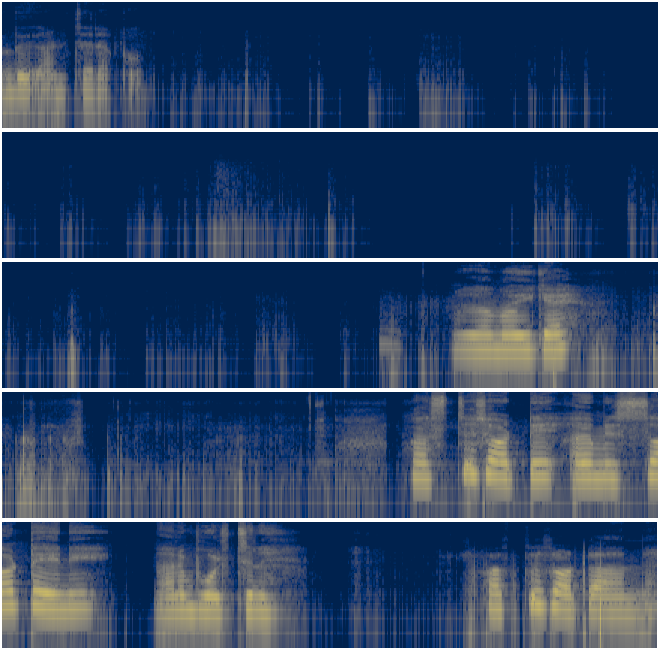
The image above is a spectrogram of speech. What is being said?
ഇത് കാണിച്ചു തരാം അപ്പോൾ ഇത് നോക്കിക്കേ ഫസ്റ്റ് ഷോട്ട് അത് മിസ്സോട്ട് ഇനി ഞാനും പൊളിച്ചിന്. ഫസ്റ്റ് ഷോട്ട് തന്നെ.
